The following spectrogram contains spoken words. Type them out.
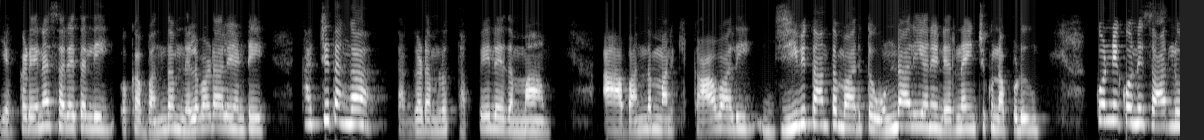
ఎక్కడైనా సరే తల్లి ఒక బంధం నిలబడాలి అంటే ఖచ్చితంగా తగ్గడంలో తప్పే లేదమ్మా. ఆ బంధం మనకి కావాలి జీవితాంతం వారితో ఉండాలి అని నిర్ణయించుకున్నప్పుడు కొన్ని కొన్నిసార్లు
